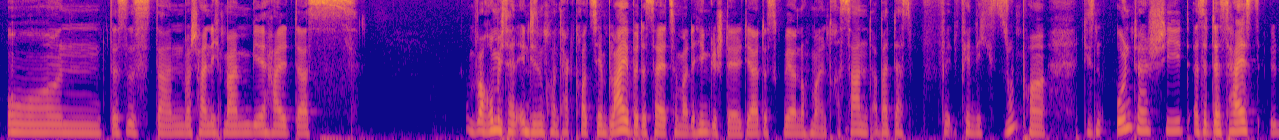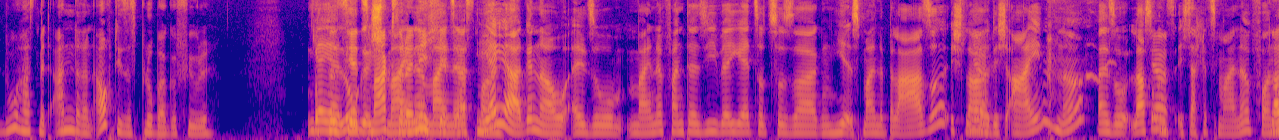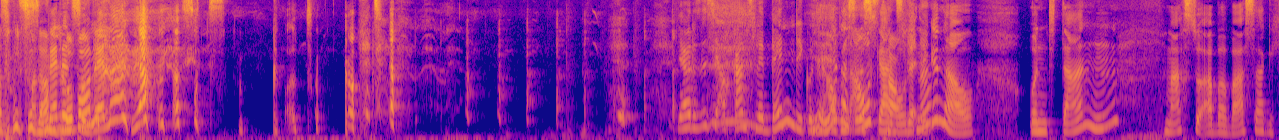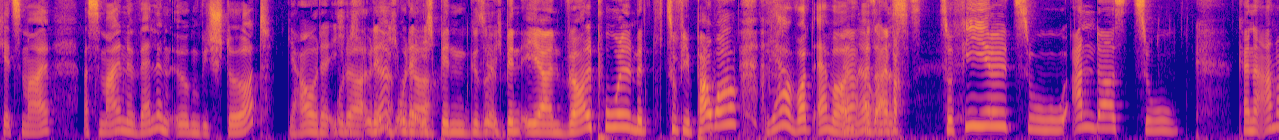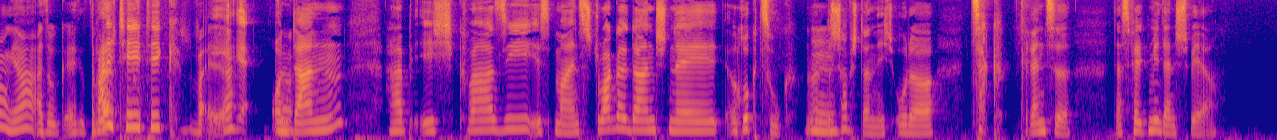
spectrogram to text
Und das ist dann wahrscheinlich bei mir halt das, warum ich dann in diesem Kontakt trotzdem bleibe, das sei jetzt mal dahingestellt, ja, das wäre nochmal interessant. Aber das finde ich super, diesen Unterschied. Also das heißt, du hast mit anderen auch dieses Blubbergefühl. Ja, du ja, es jetzt logisch. magst oder meine, nicht, jetzt meine, erstmal. Ja, ja, genau. Also meine Fantasie wäre jetzt sozusagen, hier ist meine Blase, ich lade Ja. dich ein, ne? Also lass Ja. uns, ich sag jetzt mal, ne, von, Lass uns von zusammen Welle zu blubbern. Welle. Ja, lass uns. Oh Gott, oh Gott. Ja, das ist ja auch ganz lebendig und ja, auch ja, ein das ganz, Austausch, le- ne? genau. Und dann machst du aber was, sag ich jetzt mal, was meine Wellen irgendwie stört. Ja, oder ich, Oder, ich, oder, ne, ich, oder, oder- ich bin Ja. ich bin eher ein Whirlpool mit zu viel Power. Ja, whatever. Ja, ne? also Und einfach zu viel, zu anders, zu keine Ahnung, ja, also äh, gewalttätig. Ja. Und dann habe ich quasi, ist mein Struggle dann schnell Rückzug. Ne? Mhm. Das schaffe ich dann nicht. Oder zack, Grenze. Das fällt mir dann schwer.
